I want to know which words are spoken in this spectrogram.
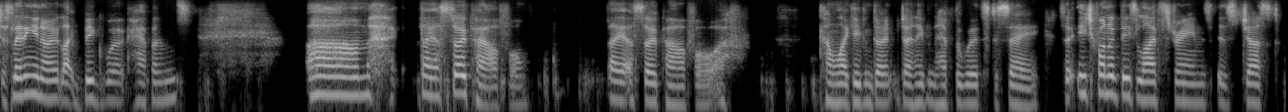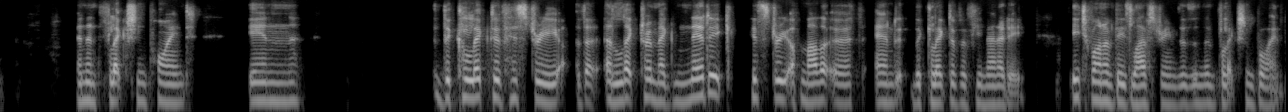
just letting you know, like big work happens. Um, they are so powerful. They are so powerful. Kind of like even don't don't even have the words to say. So each one of these live streams is just an inflection point in the collective history, the electromagnetic history of Mother Earth and the collective of humanity. Each one of these live streams is an inflection point,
